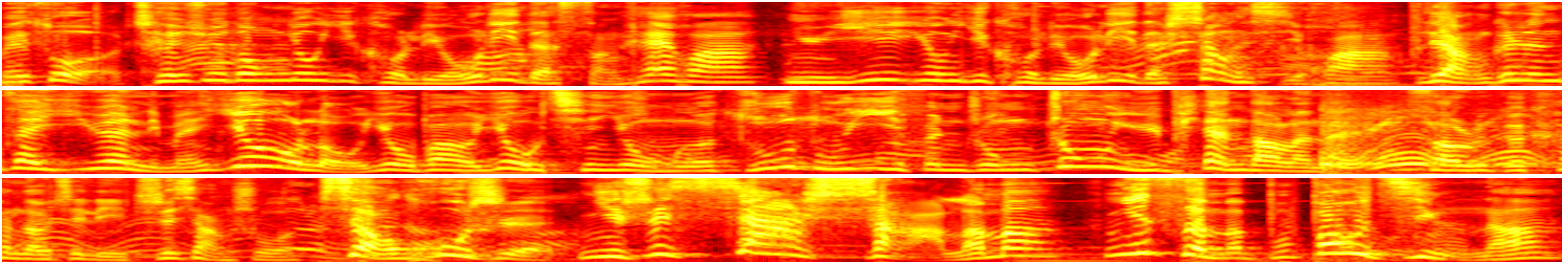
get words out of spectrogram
没错，陈学冬用一口流利的上海话，女一用一口流利的上喜话，两个人在医院里面又搂又抱又亲又摸，足足一分钟，终于骗到了奶。Sorry 哥看到这里只想说，小护士，你是吓傻了吗？你怎么不报警呢？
